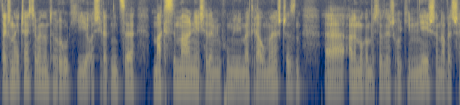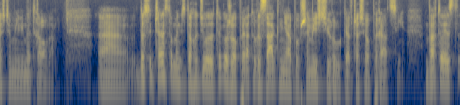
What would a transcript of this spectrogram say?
Także najczęściej będą to ruki o średnicy maksymalnie 7,5 mm u mężczyzn, e, ale mogą być to też ruki mniejsze, nawet 6 mm. E, dosyć często będzie dochodziło do tego, że operator zagnie albo przemieści rurkę w czasie operacji. Warto jest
